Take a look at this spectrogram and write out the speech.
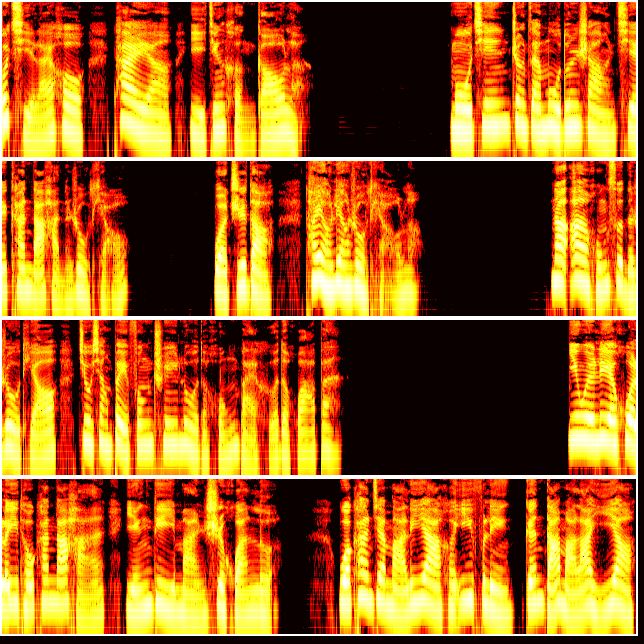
我起来后，太阳已经很高了。母亲正在木墩上切堪达罕的肉条，我知道她要晾肉条了。那暗红色的肉条就像被风吹落的红百合的花瓣。因为猎获了一头堪达罕，营地满是欢乐。我看见玛利亚和伊芙琳跟达马拉一样，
